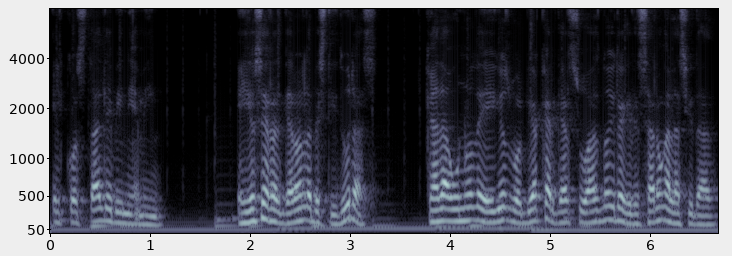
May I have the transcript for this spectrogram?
el costal de Biniamín. Ellos se rasgaron las vestiduras. Cada uno de ellos volvió a cargar su asno y regresaron a la ciudad.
